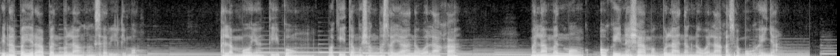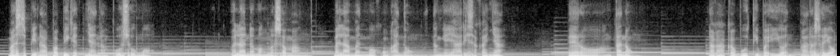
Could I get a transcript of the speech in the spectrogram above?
Pinapahirapan mo lang ang sarili mo. Alam mo yung tipong makita mo siyang masaya na wala ka. Malaman mong okay na siya magmula nang nawala ka sa buhay niya. Mas pinapabigat niyan ang puso mo wala namang masamang malaman mo kung anong nangyayari sa kanya. Pero ang tanong, nakakabuti ba iyon para sa'yo?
